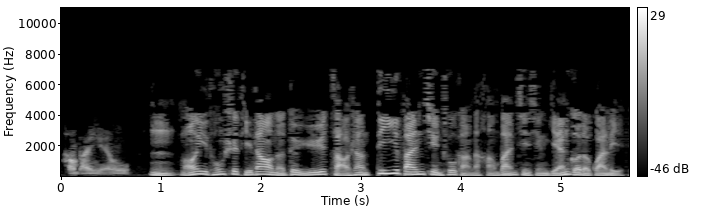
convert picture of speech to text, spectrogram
航班延误。嗯，毛毅同时提到呢，对于早上第一班进出港的航班进行严格的管理，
